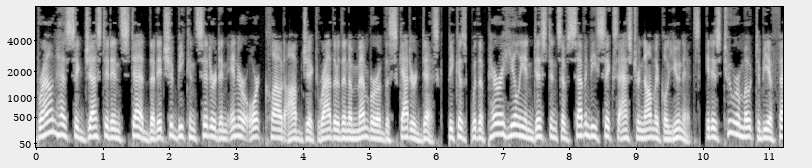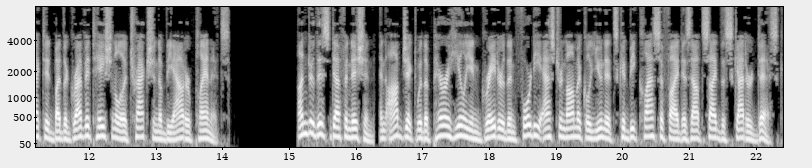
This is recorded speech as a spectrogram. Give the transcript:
Brown has suggested instead that it should be considered an inner Oort cloud object rather than a member of the scattered disk, because, with a perihelion distance of 76 astronomical units, it is too remote to be affected by the gravitational attraction of the outer planets. Under this definition, an object with a perihelion greater than 40 astronomical units could be classified as outside the scattered disk.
